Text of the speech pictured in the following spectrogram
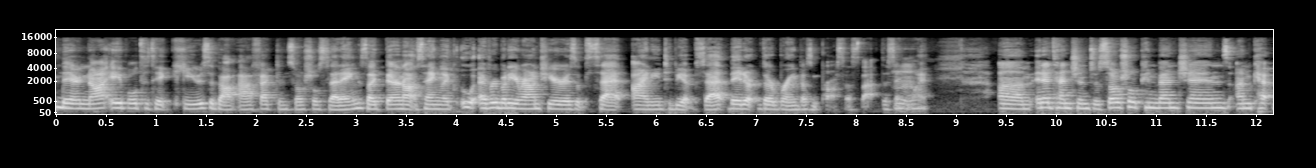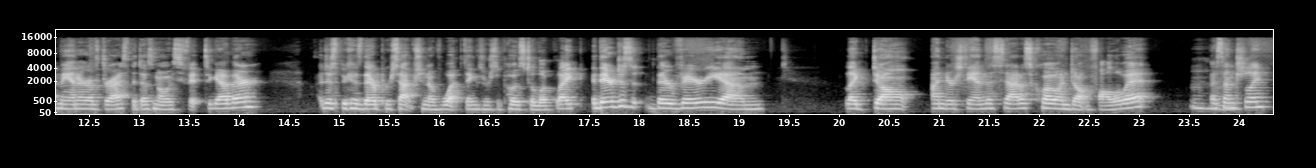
they're not able to take cues about affect in social settings. Like they're not saying like, "Ooh, everybody around here is upset. I need to be upset." They don't, their brain doesn't process that the same Mm. way. Um, inattention to social conventions, unkept manner of dress that doesn't always fit together, just because their perception of what things are supposed to look like. They're just they're very um, like don't understand the status quo and don't follow it Mhm. essentially.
